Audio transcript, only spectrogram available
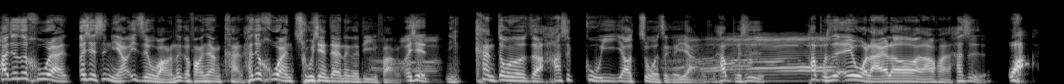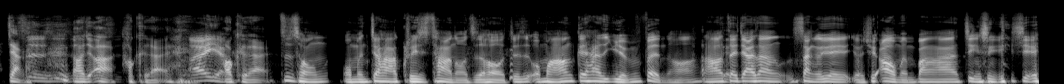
他就是忽然，而且是你要一直往那个方向看，他就忽然出现在那个地方，而且你看动作都知道他是故意要做这个样子，他不是他不是哎我来了，然后好像他是。哇，这样，是是是，然后就啊，好可爱，哎呀，好可爱。自从我们叫他 Chris Tunnell 之后，就是我们好像跟他的缘分哈，然后再加上上个月有去澳门帮他进行一些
